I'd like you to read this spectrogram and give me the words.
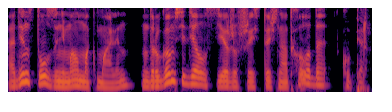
Один стул занимал Макмалин, на другом сидел, съежившись точно от холода, Купер.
